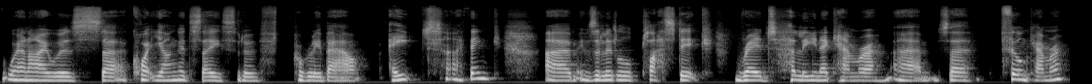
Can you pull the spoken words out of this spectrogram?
when I was uh, quite young. I'd say sort of probably about eight, I think. Um, it was a little plastic red Halina camera. Um, it's a film camera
